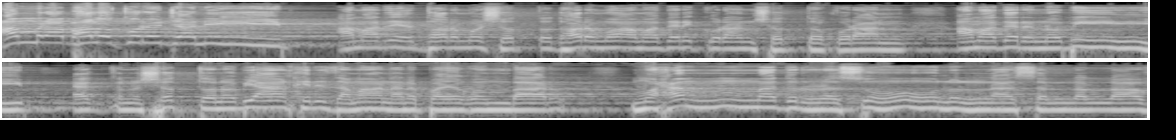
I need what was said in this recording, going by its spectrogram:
আমরা ভালো করে জানি, আমাদের ধর্ম সত্য, ধর্ম আমাদের কোরআন সত্য, কোরআন আমাদের নবী, একজন সত্য নবী আখির জামানার পয়গম্বার মোহাম্মদুর রসুল্লাহ সাল্লাহ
